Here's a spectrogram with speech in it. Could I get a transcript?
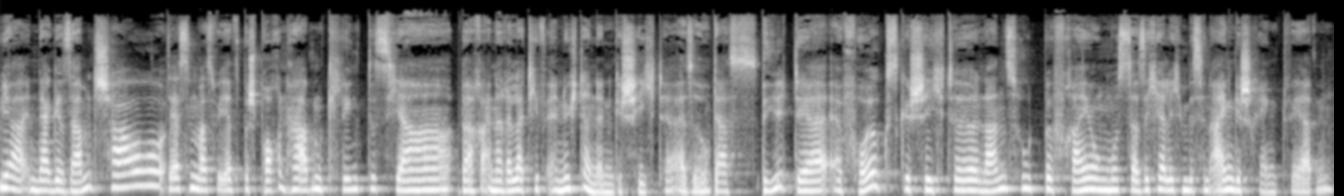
Ja, in der Gesamtschau dessen, was wir jetzt besprochen haben, klingt es ja nach einer relativ ernüchternden Geschichte. Also das Bild der Erfolgsgeschichte Landshutbefreiung muss da sicherlich ein bisschen eingeschränkt werden.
